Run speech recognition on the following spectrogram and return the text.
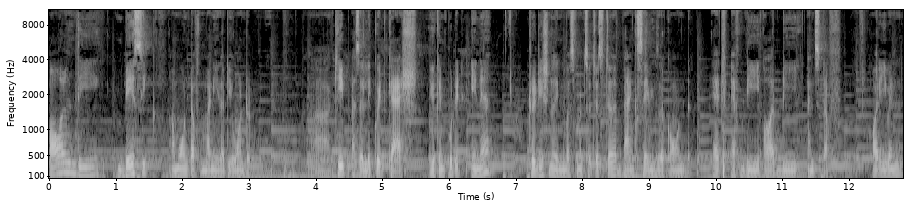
All the basic amount of money that you want to uh, keep as a liquid cash, you can put it in a traditional investment such as the bank savings account, FD, RD, and stuff. Or even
